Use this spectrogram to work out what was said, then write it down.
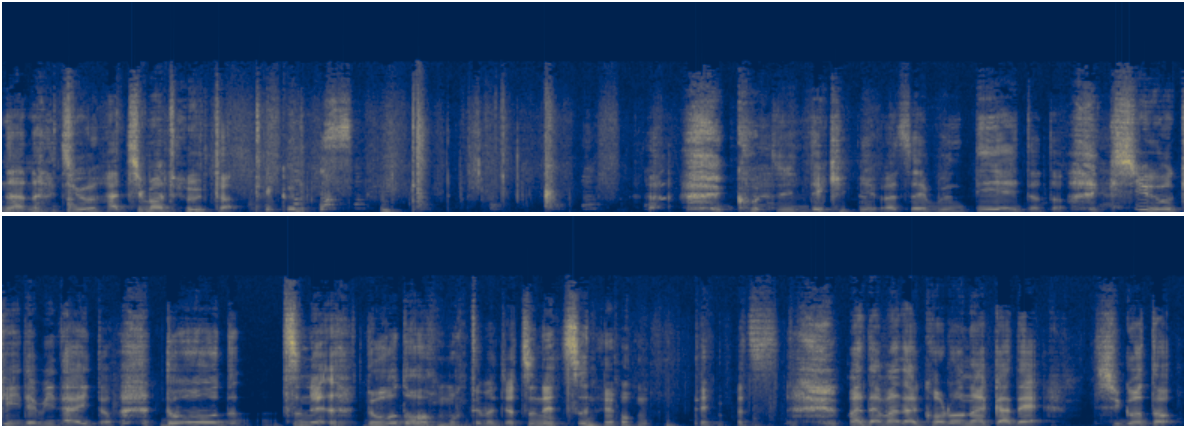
ら、78まで歌ってください。個人的にはセブンティエイトと奇襲を聞いてみたいとどう常堂々思ってます？常々思っています。まだまだコロナ禍で仕事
